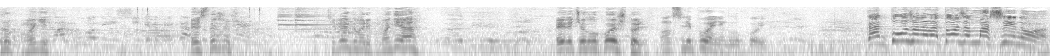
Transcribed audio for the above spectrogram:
Друг, помоги. Подводы ищите, это приказ. Эй, слышишь? Тебе говорю, помоги, а? Эй, ты что, глухой, что ли? Он слепой, а не глухой. Контуженного тоже в машину!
